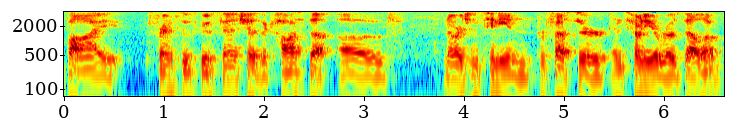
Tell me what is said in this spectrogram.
by Francisco Sanchez Acosta of an Argentinian professor, Antonio Rosello.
